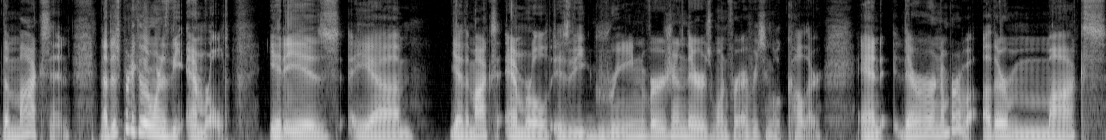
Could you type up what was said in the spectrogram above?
the moxen. Now this particular one is the emerald. It is a um, yeah, the Mox Emerald is the green version. There's one for every single color, and there are a number of other Mox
